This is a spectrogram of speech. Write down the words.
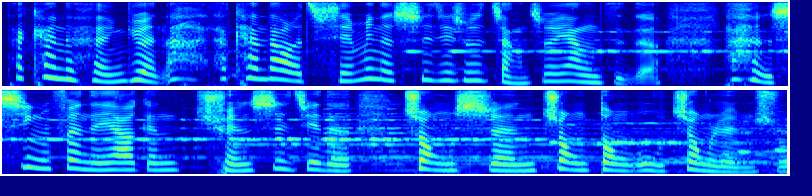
他看得很远啊，他看到了前面的世界就是长这样子的，他很兴奋的要跟全世界的众生、众动物、众人说，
